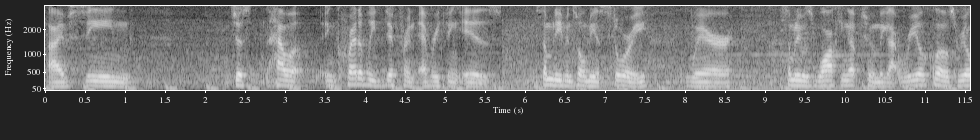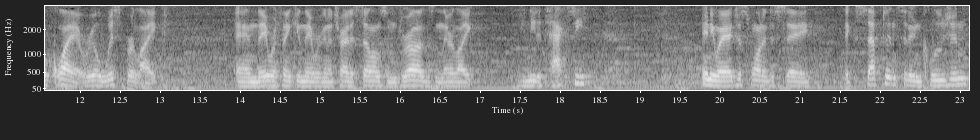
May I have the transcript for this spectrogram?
I've seen just how incredibly different everything is. Somebody even told me a story where somebody was walking up to him. They got real close, real quiet, real whisper like, and they were thinking they were going to try to sell him some drugs, and they're like, You need a taxi? Anyway, I just wanted to say acceptance and inclusion.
